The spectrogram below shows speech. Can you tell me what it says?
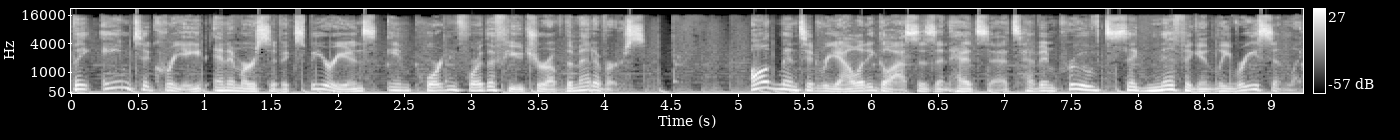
They aim to create an immersive experience important for the future of the metaverse. Augmented reality glasses and headsets have improved significantly recently,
